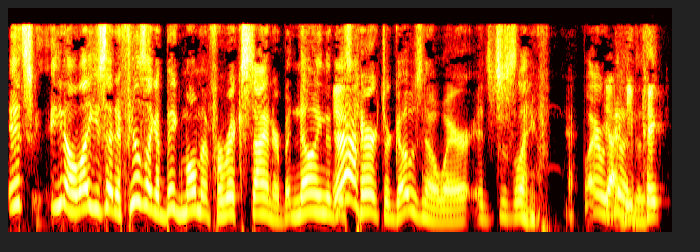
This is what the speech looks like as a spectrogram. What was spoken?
it's you know, like you said, it feels like a big moment for Rick Steiner. But knowing that this character goes nowhere, it's just like, why are we yeah, doing he this? pick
